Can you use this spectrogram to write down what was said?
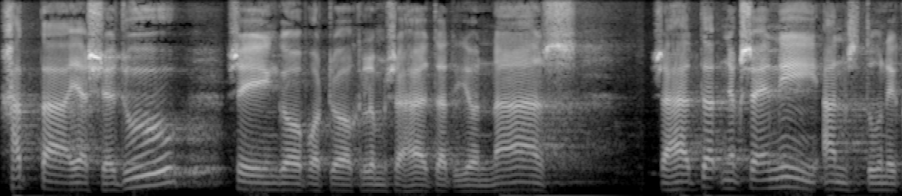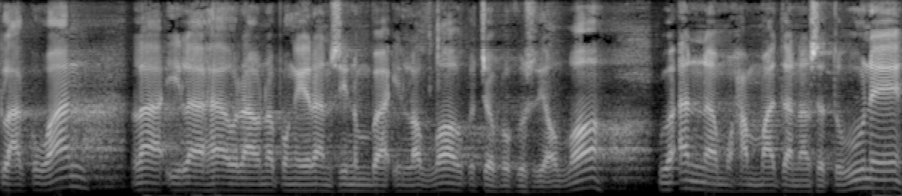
hatta yasyadu sehingga padha gelem syahadat ya nas syahadat nyekseni an setune kelakuan la ilaha ora ana pangeran sinembah illallah kejaba Gusti Allah wa anna muhammadan setuhune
